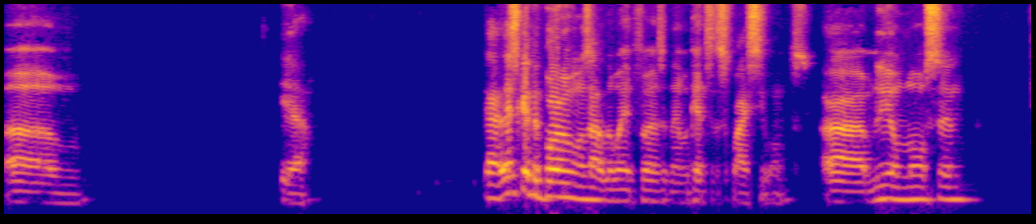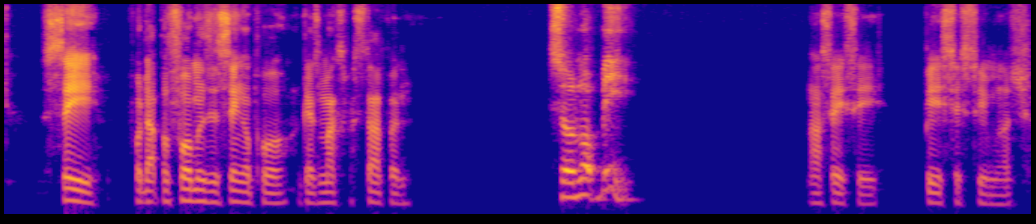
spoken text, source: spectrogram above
Um, yeah. Yeah, let's get the boring ones out of the way first, and then we'll get to the spicy ones. Um, Liam Lawson, C for that performance in Singapore against Max Verstappen. so not B. I say C. B is too much.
